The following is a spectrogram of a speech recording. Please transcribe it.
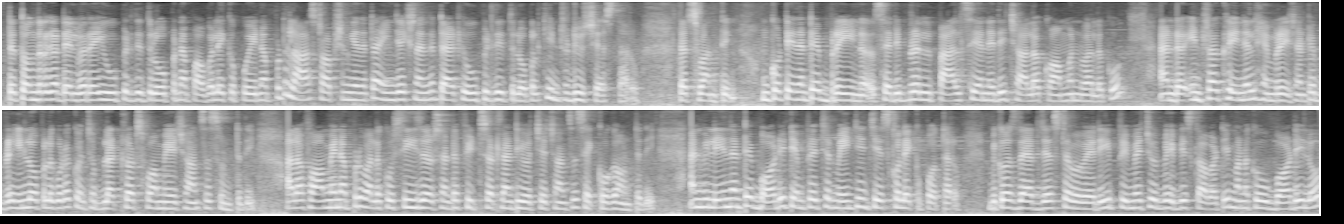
అంటే తొందరగా డెలివరీ అయ్యి ఊపిరితిత్తు ఓపెన్ అప్ అవ్వలేకపోయినప్పుడు లాస్ట్ ఆప్షన్ ఏంటంటే ఆ ఇంజెక్షన్ అనేది డైరెక్ట్గా ఊపిరితిత్తు లోపలికి ఇంట్రడ్యూస్ చేస్తారు. దట్స్ వన్ థింగ్ ఇంకోటి ఏంటంటే బ్రెయిన్ సెరిబ్రల్ పాలసీ అనేది చాలా కామన్ వాళ్ళకు. అండ్ ఇంట్రాక్రేనియల్ హెమరేజ్ అంటే బ్రెయిన్ లోపల కూడా కొంచెం బ్లడ్ క్లాట్స్ ఫామ్ అయ్యే ఛాన్సెస్ ఉంటుంది. అలా ఫామ్ అయినప్పుడు వాళ్ళకు సీజర్స్ అంటే ఫిట్స్ అట్లాంటివి వచ్చే ఛాన్సెస్ ఎక్కువగా ఉంటుంది. అండ్ వీళ్ళు ఏంటంటే బాడీ టెంపరేచర్ మెయింటైన్ చేసుకోలేకపోతారు. Because they are just very premature babies కాబట్టి మనకు బాడీలో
